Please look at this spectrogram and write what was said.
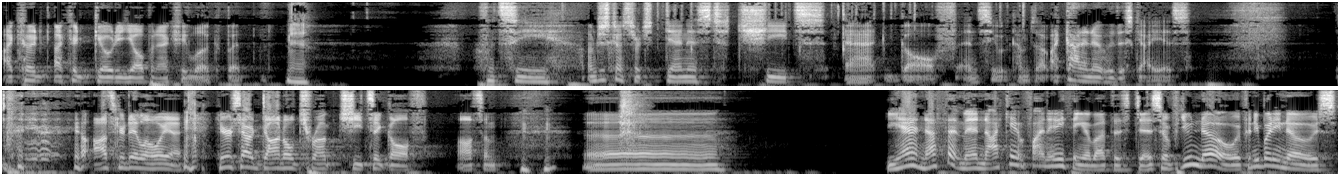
I could I could go to Yelp and actually look, but Yeah. let's see. I'm just gonna search dentist cheats at golf and see what comes up. I gotta know who this guy is. Oscar De La Hoya. Here's how Donald Trump cheats at golf. Awesome. uh, yeah, nothing, man. I can't find anything about this dentist. So if you know, if anybody knows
